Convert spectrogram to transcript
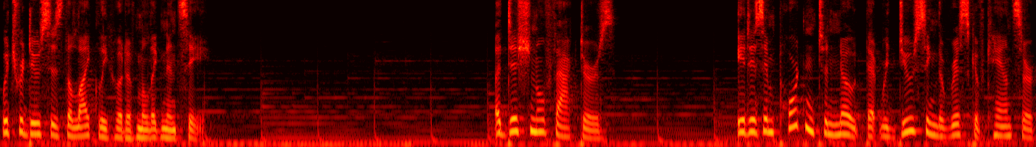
which reduces the likelihood of malignancy. Additional factors. It is important to note that reducing the risk of cancer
